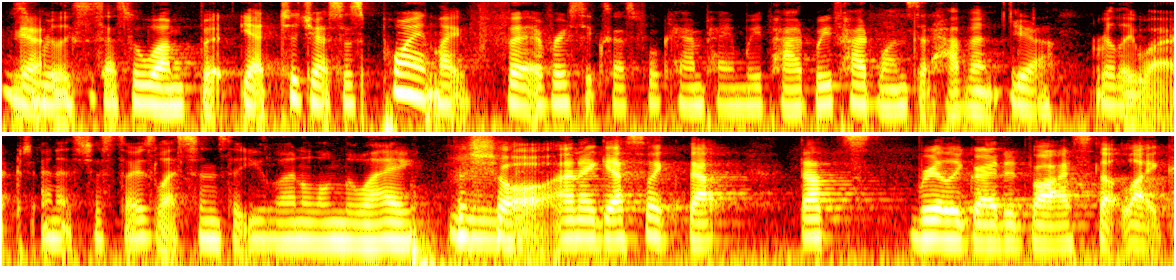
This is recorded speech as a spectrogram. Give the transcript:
it's Yeah. a really successful one. But yeah, to Jess's point, like for every successful campaign we've had, we've had ones that haven't Yeah. really worked, and it's just those lessons that you learn along the way. For mm. sure. And I guess like that that's really great advice that like,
